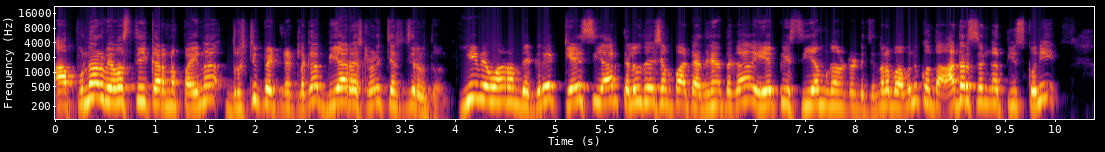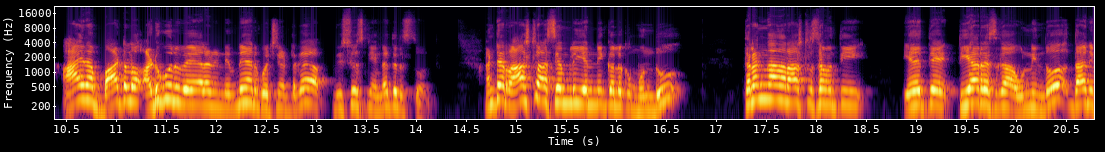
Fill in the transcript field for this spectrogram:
ఆ పునర్వ్యవస్థీకరణ పైన దృష్టి పెట్టినట్లుగా బీఆర్ఎస్లోనే చర్చ జరుగుతోంది. ఈ వ్యవహారం దగ్గరే కేసీఆర్ తెలుగుదేశం పార్టీ అధినేతగా ఏపీ సీఎంగా ఉన్నటువంటి చంద్రబాబుని కొంత ఆదర్శంగా తీసుకొని ఆయన బాటలో అడుగులు వేయాలనే నిర్ణయానికి వచ్చినట్లుగా విశ్వసనీయంగా తెలుస్తోంది. అంటే రాష్ట్ర అసెంబ్లీ ఎన్నికలకు ముందు తెలంగాణ రాష్ట్ర సమితి ఏదైతే టీఆర్ఎస్గా ఉన్నిందో దాని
